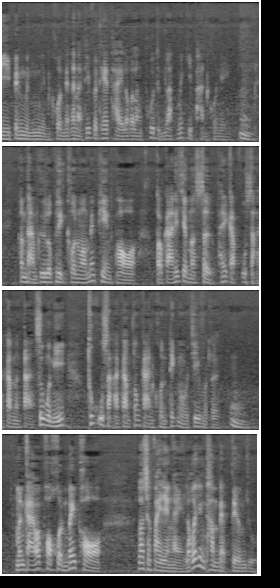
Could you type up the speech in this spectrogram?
มีเป็นหมื่นๆคนในขณะที่ประเทศไทยเรากำลังพูดถึงหลักไม่กี่พันคนเองอืมคำถามคือเราผลิตคนมาไม่เพียงพอต่อการที่จะมาเสิร์ฟให้กับอุตสาหกรรมต่างๆ ซึ่งวันนี้ทุกอุตสาหกรรมต้องการคนเทคโนโลยีหมดเลยอืมมันกลายว่าพอคนไม่พอ เราจะไปยังไง เราก็ยังทำแบบเดิมอยู่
